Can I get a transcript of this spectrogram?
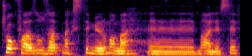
Çok fazla uzatmak istemiyorum ama e, maalesef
